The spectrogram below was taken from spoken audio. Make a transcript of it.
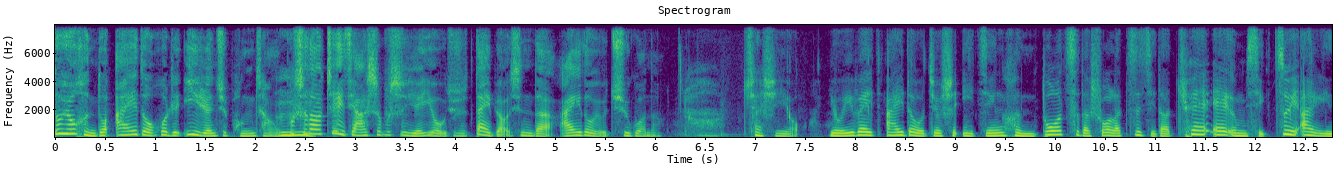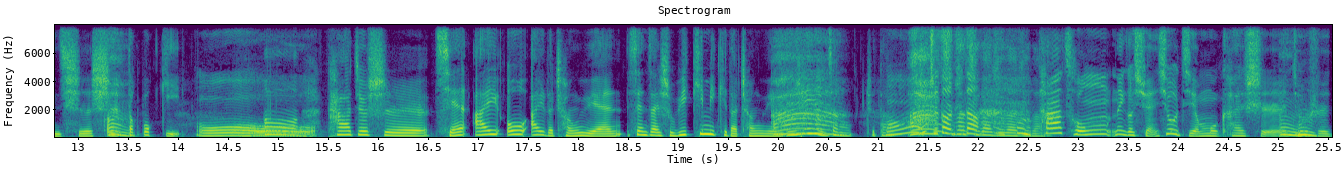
都有很多 idol 或者艺人去捧场。嗯不知道这家是不是也有就是代表性的 idol 有去过呢？确实有。有一位 idol 就是已经很多次的说了自己的最爱饮食，最爱饮食是 doggy 哦，他就是前 i o i 的成员，现在是 vicky micky 的成员。知道。知道知道知道知道。他从那个选秀节目开始，就是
